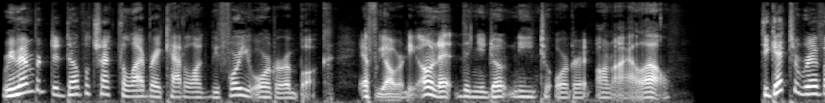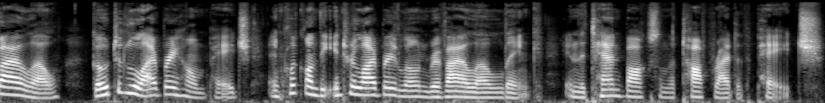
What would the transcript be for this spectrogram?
Remember to double check the library catalog before you order a book. If we already own it, then you don't need to order it on ILL. To get to RivILL, go to the library homepage and click on the Interlibrary Loan RivILL link in the tan box on the top right of the page.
